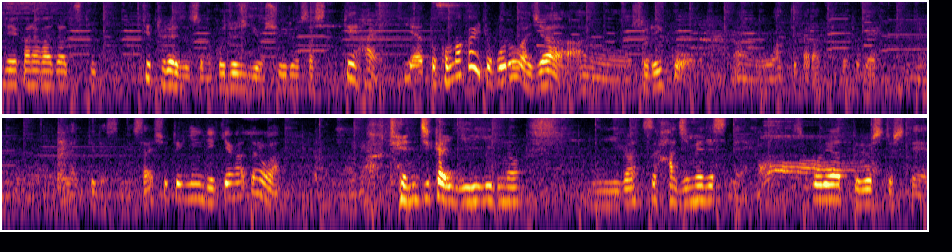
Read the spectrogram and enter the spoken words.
い。で金型作ってとりあえずその補助事業を終了させて、はい。であと細かいところはじゃああのそれ以降あの終わってからってことでやってですね最終的に出来上がったのがあの 展示会ギリギリの2月初めですね。あそこでやっとよしとして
